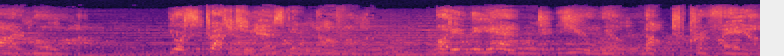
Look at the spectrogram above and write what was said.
My role. Your strategy has been novel, but in the end, you will not prevail.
